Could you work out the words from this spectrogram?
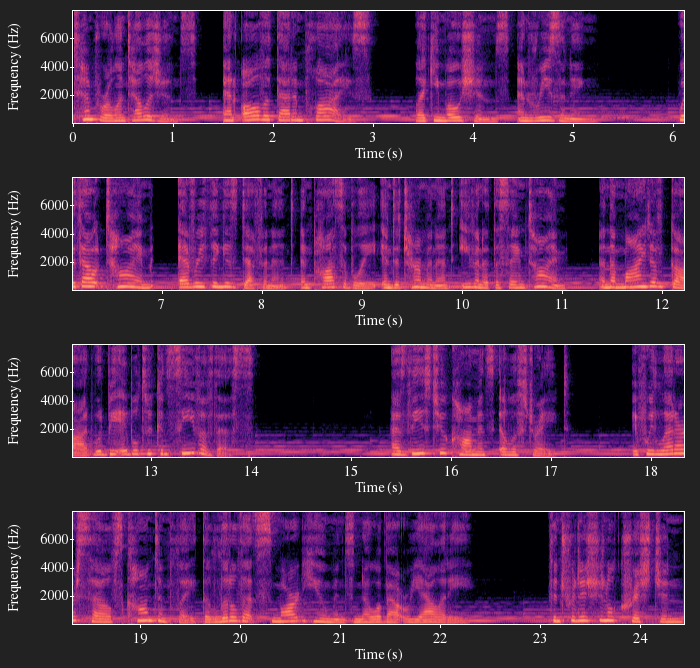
temporal intelligence and all that that implies, like emotions and reasoning. Without time, everything is definite and possibly indeterminate even at the same time, and the mind of God would be able to conceive of this. As these two comments illustrate, if we let ourselves contemplate the little that smart humans know about reality, then traditional Christian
